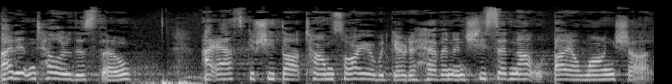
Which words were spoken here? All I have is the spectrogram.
I didn't tell her this, though. I asked if she thought Tom Sawyer would go to heaven, and she said not by a long shot.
